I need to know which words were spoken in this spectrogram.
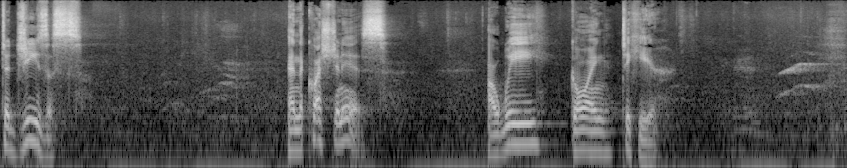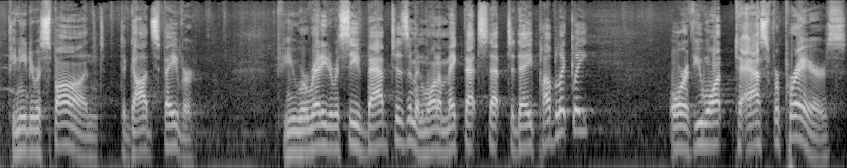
to Jesus. And the question is are we going to hear? If you need to respond to God's favor, if you were ready to receive baptism and want to make that step today publicly, or if you want to ask for prayers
